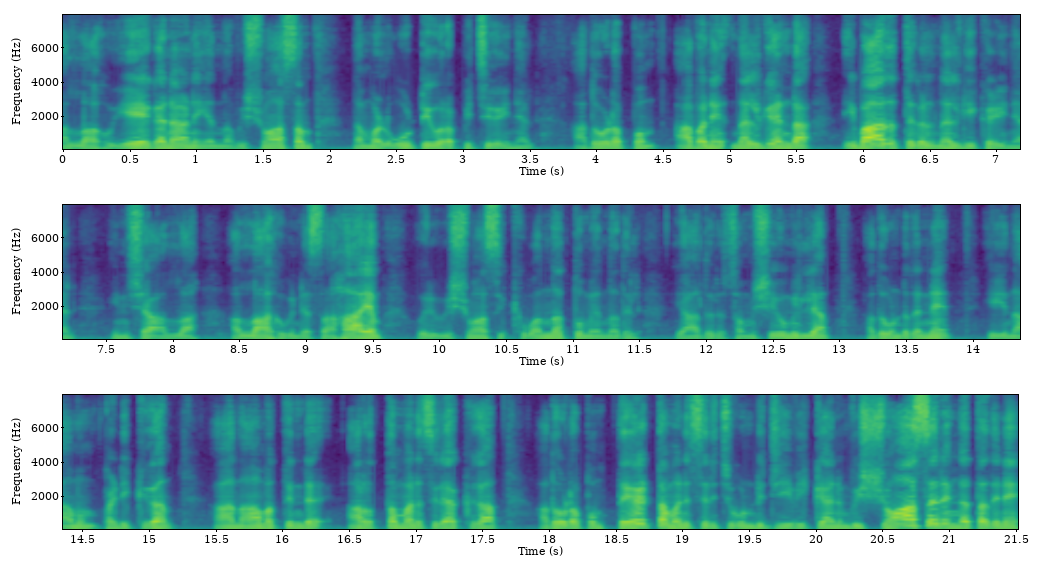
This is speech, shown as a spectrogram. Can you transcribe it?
അള്ളാഹു ഏകനാണ് എന്ന വിശ്വാസം നമ്മൾ ഊട്ടിയുറപ്പിച്ചു കഴിഞ്ഞാൽ അതോടൊപ്പം അവന് നൽകേണ്ട ഇബാദത്തുകൾ നൽകിക്കഴിഞ്ഞാൽ ഇൻഷാ അള്ളാഹ് അള്ളാഹുവിന്റെ സഹായം ഒരു വിശ്വാസിക്ക് വന്നെത്തും എന്നതിൽ യാതൊരു സംശയവുമില്ല. അതുകൊണ്ട് തന്നെ ഈ നാമം പഠിക്കുക ആ നാമത്തിന്റെ അർത്ഥം മനസ്സിലാക്കുക അതോടൊപ്പം തേട്ടമനുസരിച്ച് കൊണ്ട് ജീവിക്കാനും വിശ്വാസരംഗത്ത് അതിനെ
